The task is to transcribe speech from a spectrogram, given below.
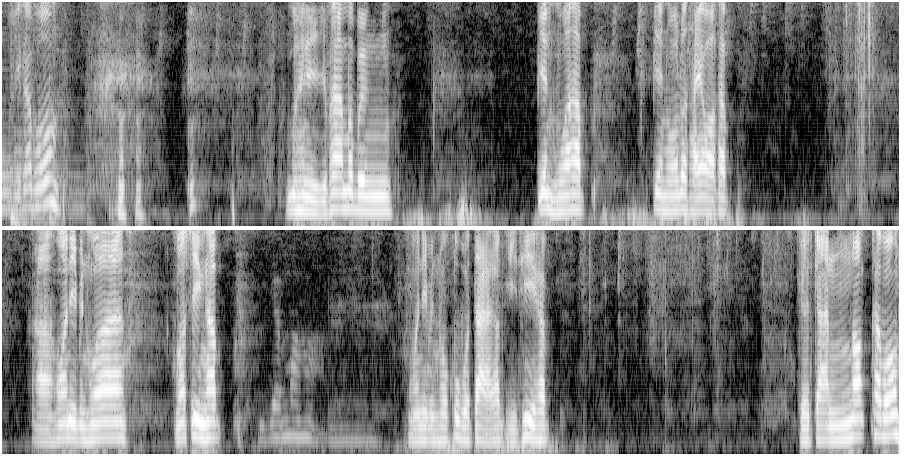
สวัสดีครับผม มื่อนี้จะพามาเบิงเปลี่ยนหัวครับ เปลี่ยนหัวรถไถออกครับ อ่าหัวนี้เป็นหัวหัวซิงครับหัวนี้เป็นหัวคู่โบตาครับอีที่ครับ เกิดการน็อกครับผม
